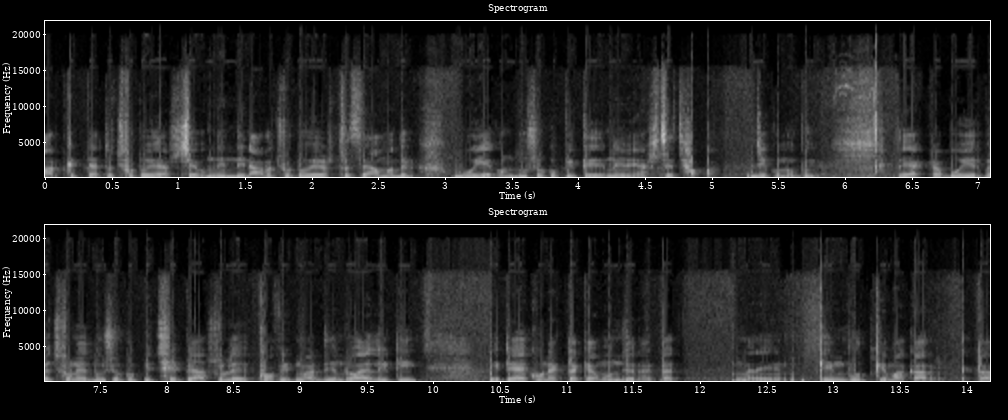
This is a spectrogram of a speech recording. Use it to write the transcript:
মার্কেটটা এত ছোট হয়ে আসছে এবং দিন দিন আরও ছোট হয়ে আসতেছে, আমাদের বই এখন দুশো কপিতে নেমে আসছে ছাপা যে কোনো বই। তো একটা বইয়ের পেছনে দুশো কপি ছেপে আসলে প্রফিট মার্জিন রয়্যালিটি, এটা এখন একটা কেমন যেন একটা মানে কিংভূত কেমাকার একটা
